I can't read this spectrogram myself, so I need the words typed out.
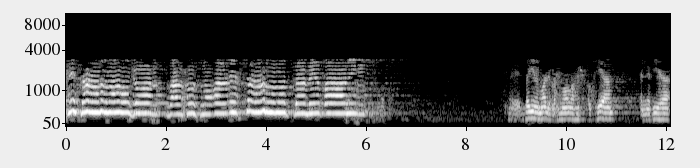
حسان موجود فالحسن والإحسان متفقان. بين المؤلف رحمه الله الخيام أن فيها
